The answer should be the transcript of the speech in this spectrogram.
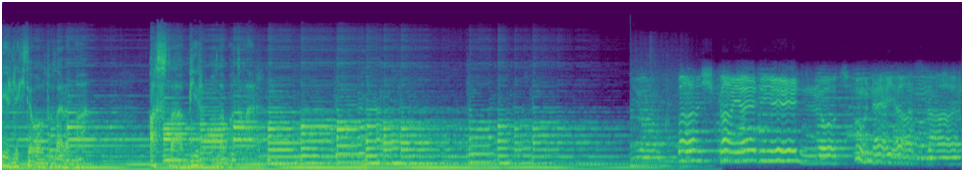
birlikte oldular ama asla bir olamadılar. Yok başka yerin lütfu ne yazdan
